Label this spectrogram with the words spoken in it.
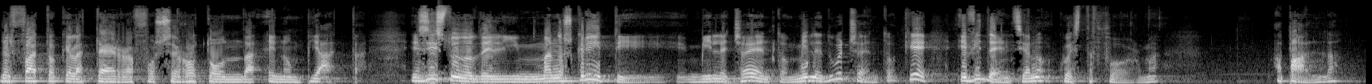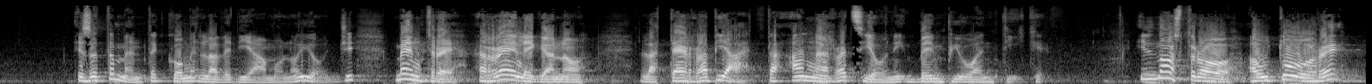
del fatto che la terra fosse rotonda e non piatta. Esistono degli manoscritti 1100, 1200 che evidenziano questa forma a palla, esattamente come la vediamo noi oggi, mentre relegano la terra piatta a narrazioni ben più antiche. Il nostro autore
